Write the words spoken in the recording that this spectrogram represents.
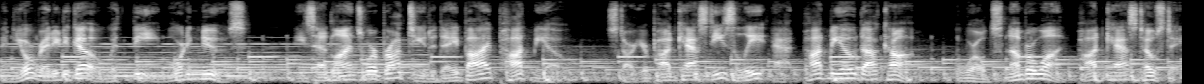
and you're ready to go with the morning news. These headlines were brought to you today by Podmeo. Start your podcast easily at podmeo.com, the world's number one podcast hosting.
